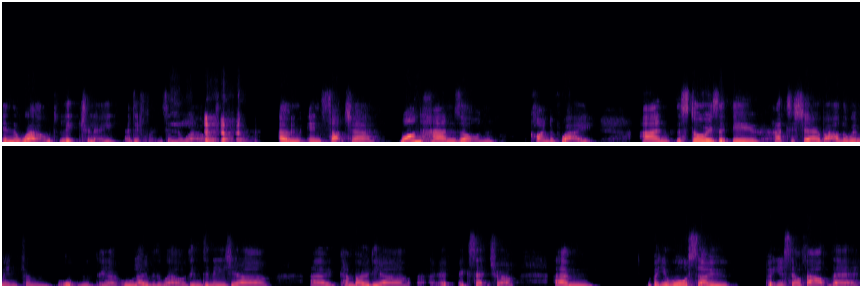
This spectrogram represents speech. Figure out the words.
in the world, literally a difference in the world, um, in such a one hands on kind of way. And the stories that you had to share about other women from all, you know all over the world, Indonesia, uh, Cambodia, uh, etc. Um, but you're also putting yourself out there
